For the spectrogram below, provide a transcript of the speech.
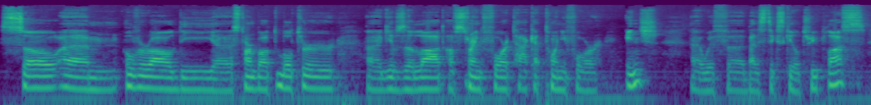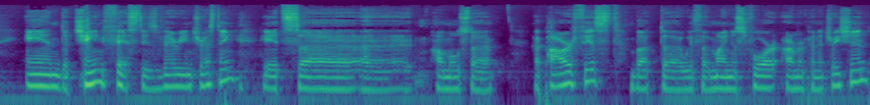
So um, overall the uh, storm bolter uh, gives a lot of strength for attack at 24 inch uh, with uh, ballistic skill 3 plus. And the chain fist is very interesting. It's uh, uh almost a, a, power fist but uh, with a minus 4 armor penetration.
